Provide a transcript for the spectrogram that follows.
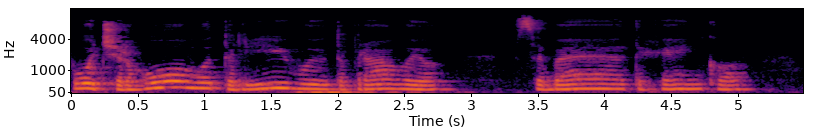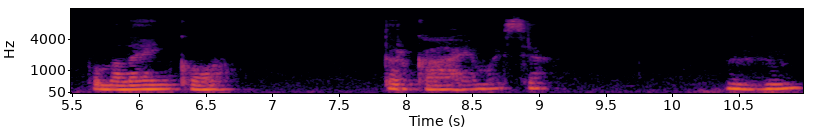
почергово, то лівою, то правою себе тихенько, помаленько торкаємося. Угу.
